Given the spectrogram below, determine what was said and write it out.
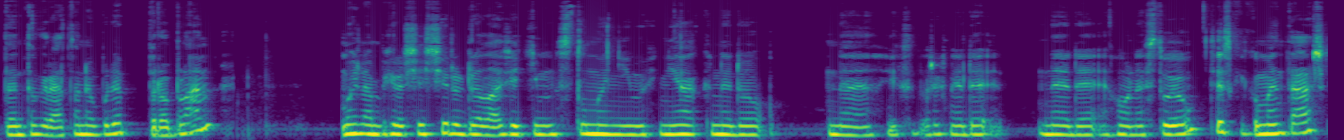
tentokrát to nebude problém. Možná bych radši ještě dodala, že tím stlumením nijak nedo, ne, jak se to řekne, de, ne, ho nestuju, český komentář,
